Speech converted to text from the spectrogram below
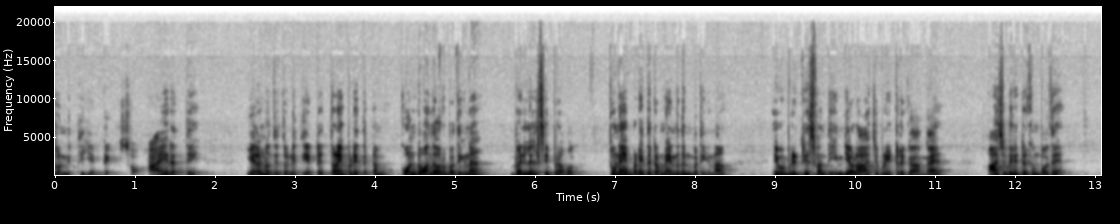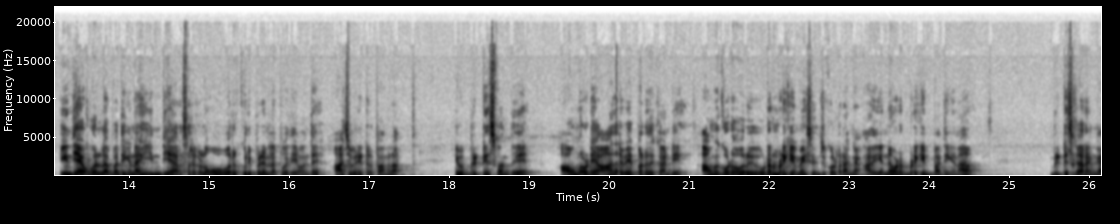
தொண்ணூற்றி எட்டு. ஸோ ஆயிரத்தி எழுநூற்றி தொண்ணூற்றி எட்டு துணைப்படை திட்டம். கொண்டு வந்தவர் பார்த்திங்கன்னா வெல்லெல்சி பிரபு. துணைப்படை திட்டம்னா என்னதுன்னு பார்த்தீங்கன்னா இப்போ பிரிட்டிஷ் வந்து இந்தியாவில் ஆட்சி பண்ணிகிட்டு இருக்காங்க. ஆட்சி பண்ணிகிட்டு இருக்கும்போது இந்தியாவுக்குள்ள பார்த்திங்கன்னா இந்திய அரசர்களும் ஒவ்வொரு குறிப்பிட்ட நிலப்பகுதியை வந்து ஆட்சி பண்ணிகிட்டு இருப்பாங்களா? இப்போ பிரிட்டிஷ் வந்து அவங்களுடைய ஆதரவே பெறதுக்காண்டி அவங்க கூட ஒரு உடன்படிக்கையுமே செஞ்சு கொள்கிறாங்க அது என்ன உடன்படிக்கைன்னு பார்த்தீங்கன்னா பிரிட்டிஷ்காரங்க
